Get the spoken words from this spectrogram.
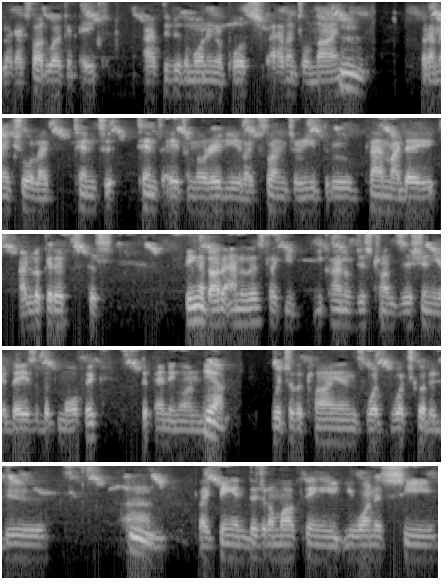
Like I start work at eight. I have to do the morning reports. I have until nine Mm. but I make sure like 10 to 10 to 8 I'm already like starting to read through, plan my day. I look at it because being a data analyst, like you, you kind of just transition your days a bit morphic depending on Yeah. which are the clients, what what you got to do. Mm. Like being in digital marketing, you, you want to see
